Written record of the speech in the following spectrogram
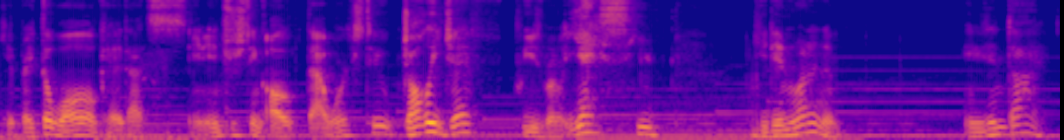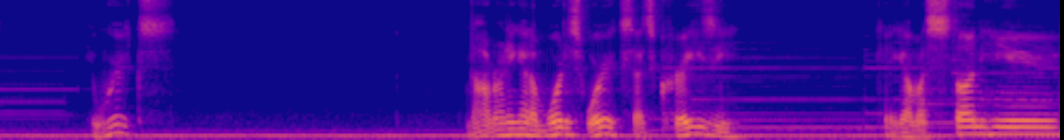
yeah, break the wall. Okay, that's an interesting. Oh, that works too. Jolly Jeff, please run. Yes, he he didn't run at him, and he didn't die. It works. Not running out of Mortis works. That's crazy. Okay, got my stun here.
